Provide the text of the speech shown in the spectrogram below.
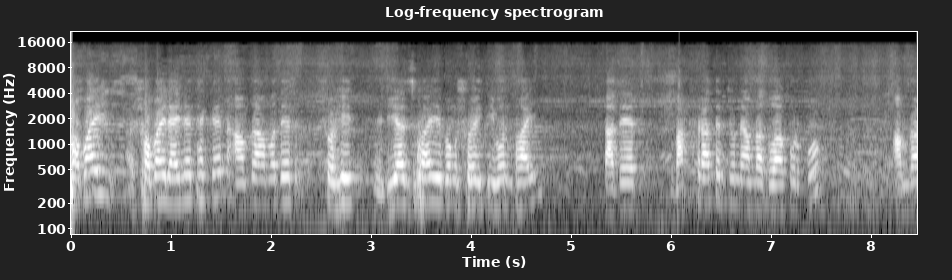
সবাই সবাই লাইনে থাকেন। আমরা আমাদের শহীদ রিয়াজ ভাই এবং শহীদ ইমন ভাই, তাদের বাক্সরাতের জন্য আমরা দোয়া করব। আমরা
